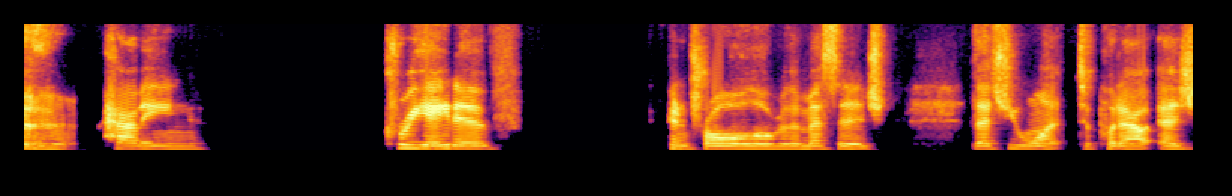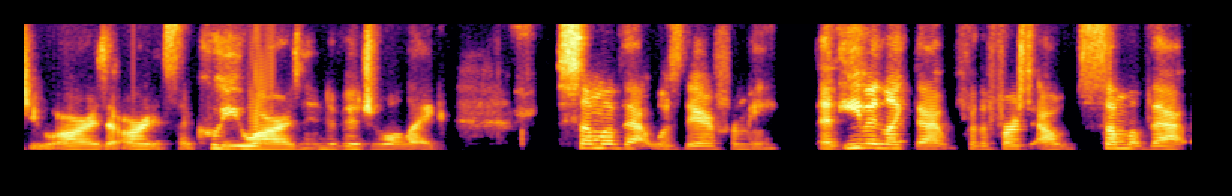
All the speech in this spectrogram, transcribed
having creative control over the message that you want to put out as you are as an artist, like who you are as an individual. Like some of that was there for me. And even like that for the first album, some of that,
